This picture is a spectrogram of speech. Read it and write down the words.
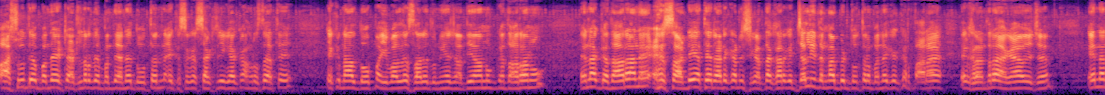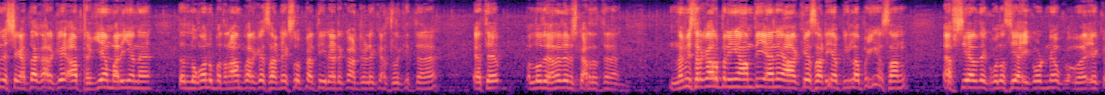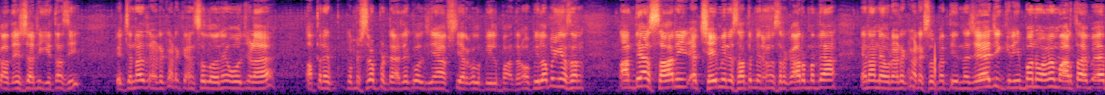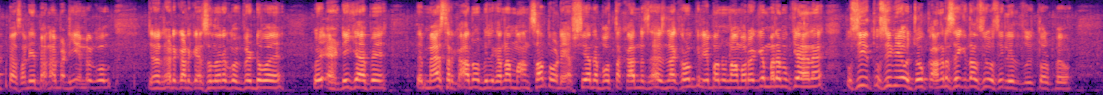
ਆਸ਼ੂ ਦੇ ਬੰਦੇ ਟੈਟਲਰ ਦੇ ਬੰਦੇ ਨੇ, ਦੋ ਤਿੰਨ, ਇੱਕ ਸੈਕਟਰੀ ਗਿਆ ਕਾਂਗਰਸ ਦਾ ਇੱਥੇ, ਇੱਕ ਨਾਲ ਦੋ ਭਾਈਵਾਲ ਦੇ ਸਾਰੇ ਦੁਨੀਆ ਜਾਂਦੀ ਹੈ ਇਹਨਾਂ ਨੂੰ, ਗਦਾਰਾਂ ਨੂੰ। ਇਹਨਾਂ ਗਦਾਰਾਂ ਨੇ ਸਾਡੇ ਇੱਥੇ ਰੈੱਡ ਕਾਰਡ ਦੀ ਸ਼ਿਕਾਇਤਾਂ ਕਰਕੇ ਜਲਦੀ ਦੰਗਾ ਪਿੰਡ ਦੋ ਤਿੰਨ ਬੰਦੇ ਕਿ ਕਰਤਾਰਾ ਇੱਕ ਹਰਿੰਦਰਾ ਹੈਗਾ ਉਹਦੇ 'ਚ ਇਹਨਾਂ ਨੇ ਸ਼ਿਕਾਇਤਾਂ ਕਰਕੇ ਆਪ ਠੱਗੀਆਂ ਮਾਰੀਆਂ ਨੇ ਤੇ ਲੋਕਾਂ ਨੂੰ ਬਦਨਾਮ ਕਰਕੇ ਸਾਡੇ 135 ਰੈੱਡ ਕਾਰਡ ਜਿਹੜੇ ਕੈਂਸਲ ਕੀਤੇ ਨੇ, ਇੱਥੇ ਲੁਧਿਆਣੇ ਦੇ ਵਿੱਚ ਕਰ ਦਿੱਤੇ ਨੇ। ਨਵੀਂ ਸਰਕਾਰ ਬਣੀ ਆਮਦੀ ਇਹਨੇ ਆ ਕੇ ਸਾਡੀਆਂ ਅਪੀਲਾਂ ਪਈਆਂ ਸਨ। ਐਫਸੀਆਰ ਦੇ ਕੋਲ ਅਸੀਂ ਹਾਈ ਕੋਰਟ ਨੇ ਉਹ ਇੱਕ ਆਦੇਸ਼ ਜਾਰੀ ਕੀਤਾ ਸੀ ਕਿ ਜਿਨ੍ਹਾਂ ਦੇ ਰੈੱਡ ਕਾਰਡ ਕੈਂਸਲ ਹੋਏ ਨੇ, ਉਹ ਜਿਹੜਾ ਆਪਣੇ ਕਮਿਸ਼ਨਰ ਪਟਿਆਲੇ ਦੇ ਕੋਲ ਜਾਂ ਐਫਸੀਆਰ ਕੋਲ ਅਪੀਲ ਪਾ ਦੇਣ। ਉਹ ਅਪੀਲਾਂ ਪਈਆਂ ਸਨ। ਆਂਦਿਆਂ ਸਾਰੀ 6 ਮਹੀਨੇ 7 ਮਹੀਨੇ ਹੋਏ ਸਰਕਾਰ ਬੰਦਿਆਂ, ਇਹਨਾਂ ਨੇ ਉਹ ਰੈੱਡ ਕਾਰਡ 135 ਨਜਾਇਜ਼ ਹੀ ਗਰੀਬਾਂ ਨੂੰ ਐਵੇਂ ਮਾਰਤਾ, ਇਹ ਪੈ- ਸਾਡੀਆਂ ਭੈਣਾਂ ਬੈਠੀਆਂ ਮੇਰੇ ਕੋਲ ਜਿਹੜਾ ਰੈੱਡ ਕਾਰਡ ਕੈਂਸਲ ਹੋਏ ਨੇ, ਕੋਈ ਵਿਡ ਹੈ ਕੋਈ ਹੈਂਡੀਕੈਪ ਹੈ ਤੇ ਮੈਂ ਸਰਕਾਰ ਨੂੰ ਅਪੀਲ ਕਰਨਾ, ਮਾਨ ਸਾਹਿਬ, ਤੁਹਾਡੇ ਐਫਸੀਆਰ ਨੇ ਬਹੁਤ ਧੱਕਾ ਨਜਾਇਜ਼ ਨਾ ਕਰੋ, ਗਰੀਬਾਂ ਨੂੰ ਨਾ ਮਾਰੋ ਕਿ ਮਰੇ ਮੁਖਿਆ ਹੈ ਨੇ। ਤੁਸੀਂ ਤੁਸੀਂ ਵੀ ਉਹ ਜੋ ਕਾਂਗਰਸ ਨੇ ਕੀਤਾ ਤੁਸੀਂ ਉਸੇ ਲਈ ਤੁਸੀਂ ਤੁਰ ਪਏ ਹੋ।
